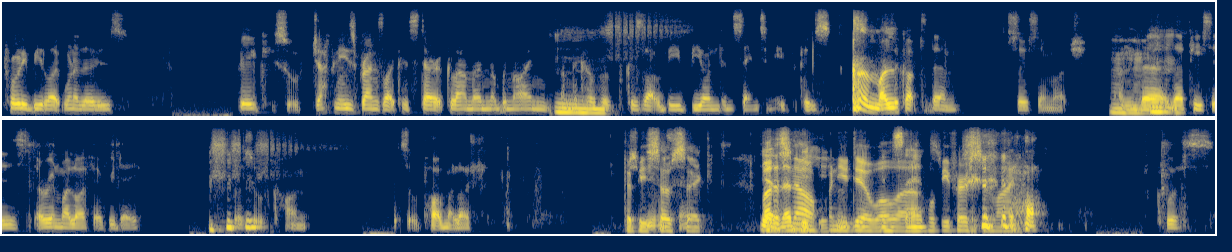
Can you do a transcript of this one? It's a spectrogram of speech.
probably be like one of those big sort of Japanese brands like Hysteric Glamour, Number Nine, Undercover, because that would be beyond insane to me because I look up to them so so much and Mhm. their, Mhm. their pieces are in my life every day. So I sort of can't. It's sort of part of my life. That'd be be so insane. sick. Yeah, Let us know be when you do. We'll uh, we'll be first in line. of course.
